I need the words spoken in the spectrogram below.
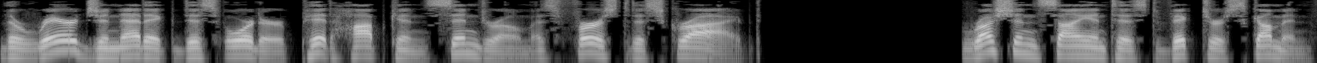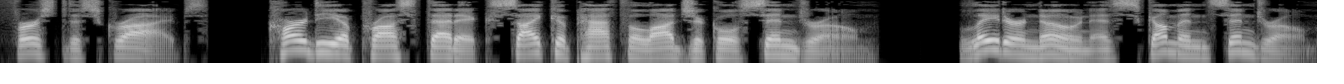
The rare genetic disorder Pitt-Hopkins syndrome is first described. Russian scientist Viktor Skumin first describes Cardioprosthetic psychopathological syndrome, later known as Skumin syndrome,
